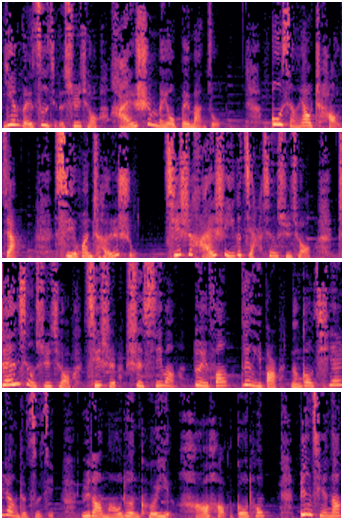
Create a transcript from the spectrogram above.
因为自己的需求还是没有被满足，不想要吵架，喜欢成熟。其实还是一个假性需求，真性需求其实是希望对方另一半能够谦让着自己，遇到矛盾可以好好的沟通，并且呢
